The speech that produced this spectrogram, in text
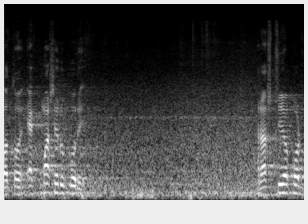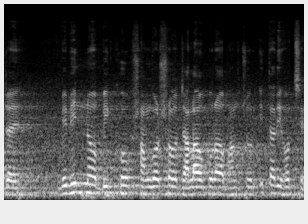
গত এক মাসের উপরে রাষ্ট্রীয় পর্যায়ে বিভিন্ন বিক্ষোভ, সংঘর্ষ, জ্বালাও, পোড়াও, ভাঙচুর ইত্যাদি হচ্ছে।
